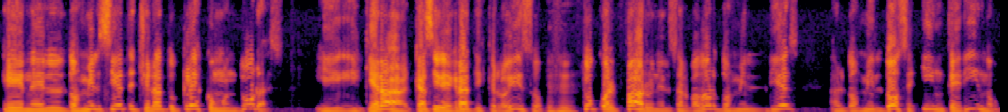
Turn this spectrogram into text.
En el 2007, Chelato Cles con Honduras, y, que era casi de gratis que lo hizo. Tuco Alfaro en El Salvador, 2010 al 2012, interino.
